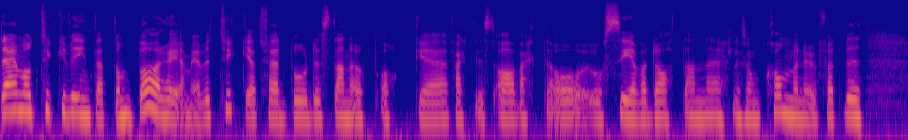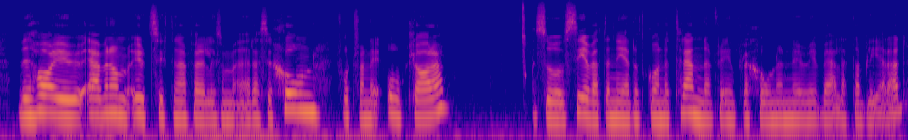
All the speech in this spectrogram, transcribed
Däremot tycker vi inte att de bör höja mer. Vi tycker att Fed borde stanna upp och eh, faktiskt avvakta och, och, se vad datan eh, liksom kommer nu. För att vi, vi har ju, även om utsikterna för liksom, recession fortfarande är oklara, så ser vi att den nedåtgående trenden för inflationen nu är väl etablerad.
